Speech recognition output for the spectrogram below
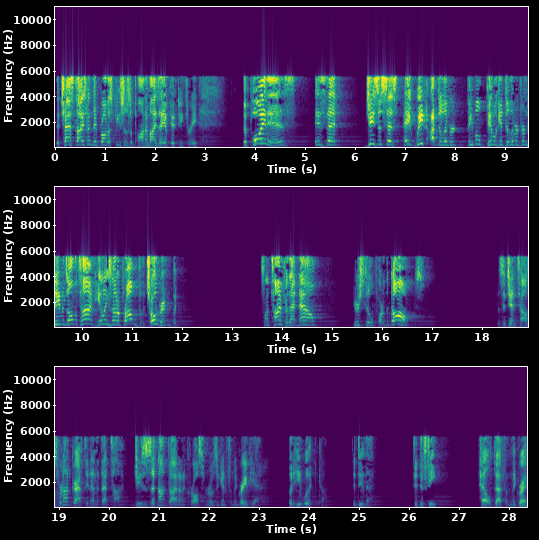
The chastisement that brought us pieces upon him, Isaiah 53. The point is, is that Jesus says, hey, we, I've delivered people. People get delivered from demons all the time. Healing's not a problem for the children, but it's not time for that now. You're still part of the dogs. Because the Gentiles were not grafted in at that time. Jesus had not died on a cross and rose again from the grave yet. But he would come to do that, to defeat hell, death, and the grave.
